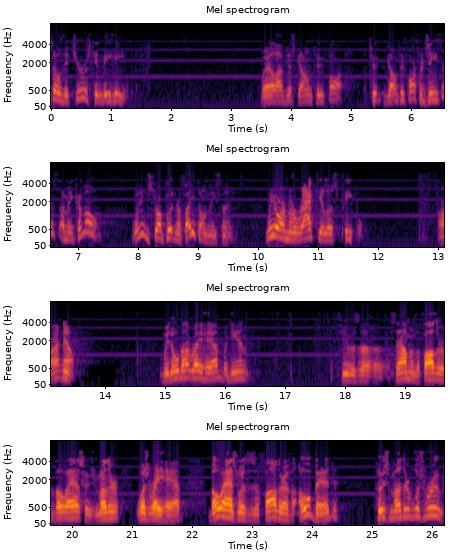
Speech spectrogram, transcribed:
so that yours can be healed. Well, I've just gone too far too, gone too far for Jesus? I mean, come on. We need to start putting our faith on these things. We are miraculous people. All right, now, we know about Rahab. Again, she was a, Salmon, the father of Boaz, whose mother was Rahab. Boaz was the father of Obed, whose mother was Ruth.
